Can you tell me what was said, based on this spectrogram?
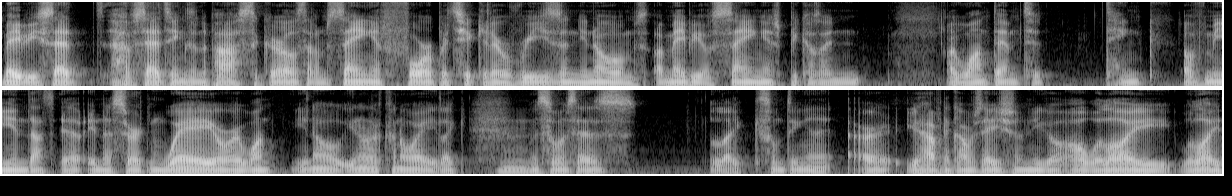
maybe said have said things in the past to girls that I'm saying it for a particular reason. You know, I'm, maybe I was saying it because I I want them to think of me in that uh, in a certain way or I want you know you know that kind of way like mm. when someone says like something uh, or you're having a conversation and you go oh well I well I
